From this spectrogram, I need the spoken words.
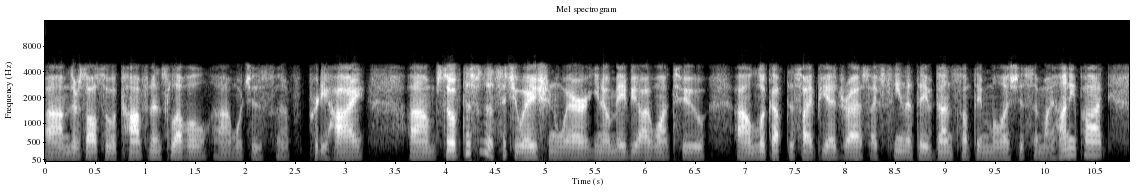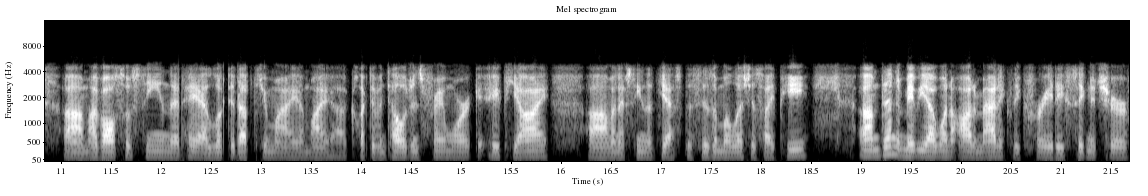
Um, there's also a confidence level, uh, which is uh, pretty high. Um, so if this was a situation where you know maybe I want to uh, look up this IP address, I've seen that they've done something malicious in my honeypot. Um, I've also seen that, hey, I looked it up through my, my uh, collective intelligence framework API, um, and I've seen that, yes, this is a malicious IP. Um, then maybe I want to automatically create a signature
